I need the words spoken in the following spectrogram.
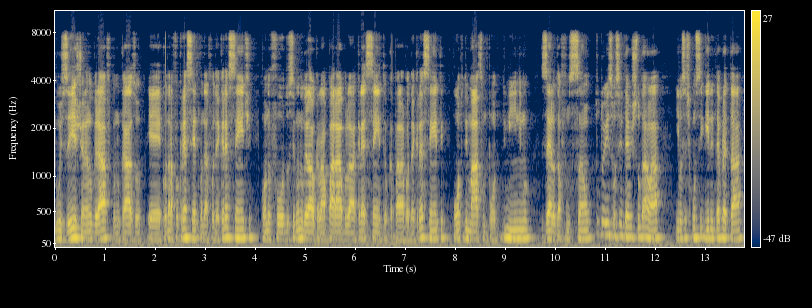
os eixos né, no gráfico, no caso, é, quando ela for crescente, quando ela for decrescente, quando for do segundo grau, que ela é uma parábola crescente ou parábola decrescente, ponto de máximo, ponto de mínimo, zero da função, tudo isso você deve estudar lá e vocês conseguirem interpretar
